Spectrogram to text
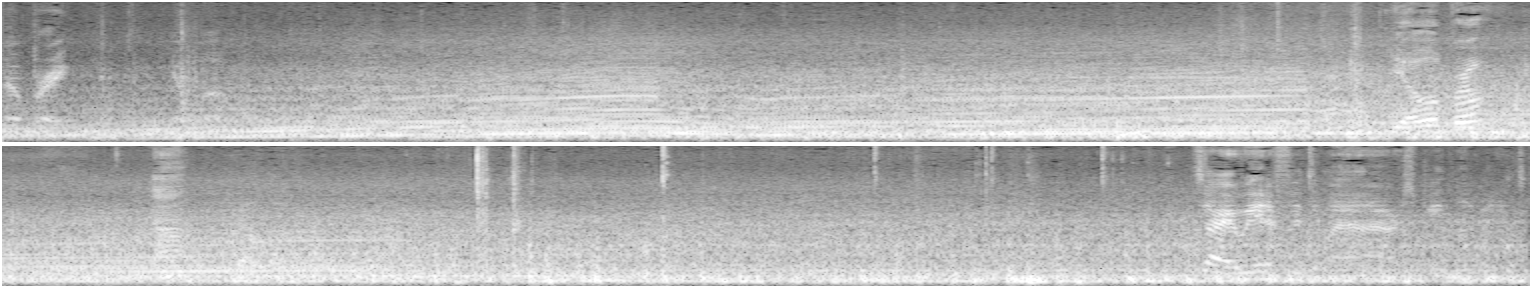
No break. Yellow. Yellow, bro? No. Yellow. Sorry, we had a 50 mile an hour speed limit.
